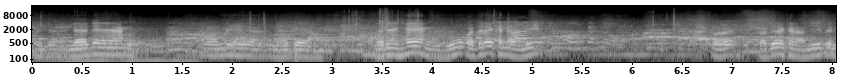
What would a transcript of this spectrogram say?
ไม่ใช่แหนแดงไม่ใช่แหนแดงแหนแดงแห้งโอ้โหกว่าจะได้ขนาดนี้ กว่ากว่าจะได้ขนาดนี้เป็น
